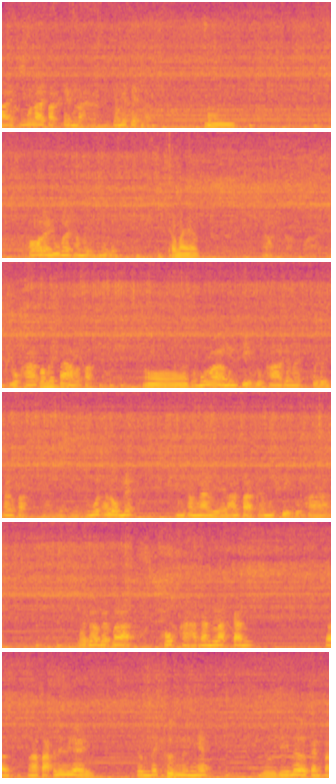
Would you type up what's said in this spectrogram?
ลายสมมติลายสักเต็มหลังจะไม่เสร็จแล้วอืมเพราะอะไรรู้ไหมทำไมถึงไม่เสร็จทำไมครับ ลูกค้าก็ไม่กล้ามาสักอ๋อ สมมุติว่ามึงจีบลูกค้าใช่ไหมกูเป็นช่างสักเนี่ยเนี่ยสมมติอารมณ์เนี่ยมึงทำงานอยู่ในร้านสักแล้วมึงจีบลูกค้า แล้วก็แบบว่าคบหากันรักกันก็มาสักเรื่อยๆจนได้ครึ่งหนึ่งเนี้ยอยู่ดีเลิกกันไป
